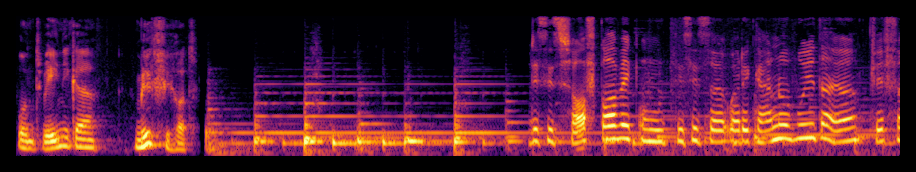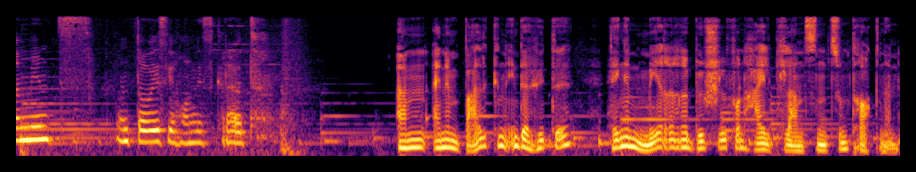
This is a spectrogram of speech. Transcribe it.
und weniger Milchvieh hat. Das ist scharfgarbig und das ist ein Oregano-Wilder, ja, Pfefferminz und da ist Johanniskraut. An einem Balken in der Hütte hängen mehrere Büschel von Heilpflanzen zum Trocknen.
